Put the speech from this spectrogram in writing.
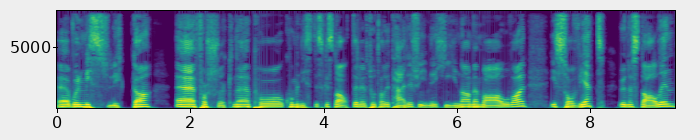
eh, hvor mislykka forsøkene på kommunistiske stater eller totalitære regimer i Kina med Mao var, i Sovjet under Stalin,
